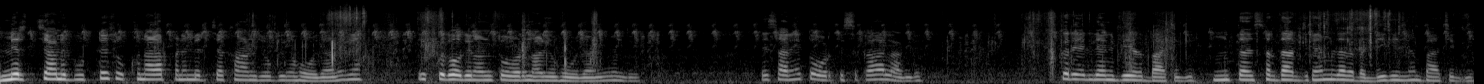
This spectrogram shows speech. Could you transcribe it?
ਮਿਰਚਾਂ ਦੇ ਬੂਟੇ ਸੁੱਕਣ ਨਾਲ ਆਪਣੇ ਮਿਰਚਾਂ ਖਾਣ ਜੋਗੀਆਂ ਹੋ ਜਾਣਗੀਆਂ। ਇੱਕ ਦੋ ਦਿਨਾਂ ਨੂੰ ਤੋੜਨ ਵਾਲੀਆਂ ਹੋ ਜਾਣਗੀਆਂ ਹੁੰਦੀਆਂ। ਇਹ ਸਾਰੀਆਂ ਤੋੜ ਕੇ ਸੁਕਾ ਲਾਂਗੇ। ਕਰੇਲਿਆਂ ਦੀ ਬੇਲ ਬਚ ਗਈ। ਹੁਣ ਤਾਂ ਸਰਦਾਰ ਜੀ ਕਹਿੰਦੇ, ਮੈਨੂੰ ਵੱਡੀ ਗਈ ਨਾ ਬਚ ਗਈ।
